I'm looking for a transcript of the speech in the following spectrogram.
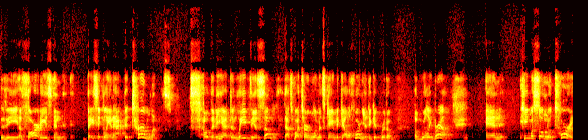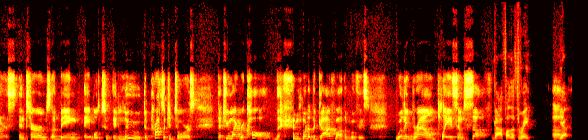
the authorities basically enacted term limits so that he had to leave the Assembly. That's why term limits came to California to get rid of, of Willie Brown. And he was so notorious in terms of being able to elude the prosecutors that you might recall that in one of the Godfather movies, Willie Brown plays himself. Godfather 3. Uh, yep.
